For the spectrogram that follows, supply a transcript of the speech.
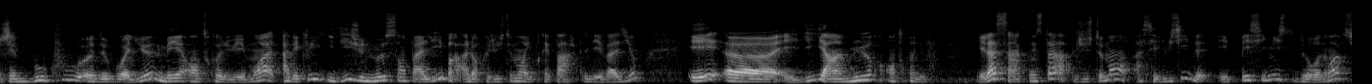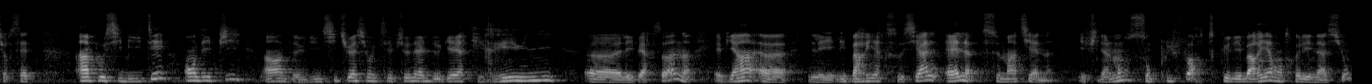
j'aime beaucoup de Boileau, mais entre lui et moi, avec lui, il dit je ne me sens pas libre, alors que justement il prépare l'évasion, et, il dit il y a un mur entre nous. Et là, c'est un constat justement assez lucide et pessimiste de Renoir sur cette impossibilité, en dépit hein, d'une situation exceptionnelle de guerre qui réunit euh, les personnes, eh bien, euh, les, barrières sociales, elles, se maintiennent. Et finalement, sont plus fortes que les barrières entre les nations,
